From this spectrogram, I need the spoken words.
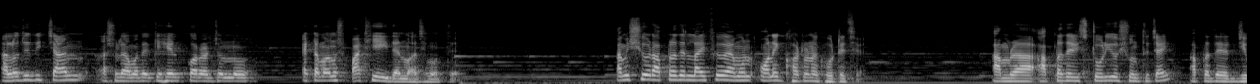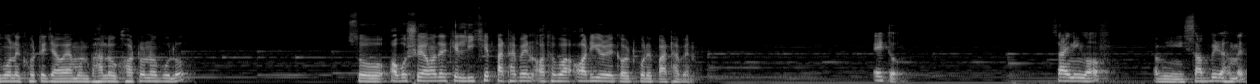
আলো যদি চান, আসলে আমাদেরকে হেল্প করার জন্য একটা মানুষ পাঠিয়েই দেন মাঝে মধ্যে। আমি শিওর আপনাদের লাইফেও এমন অনেক ঘটনা ঘটেছে। আমরা আপনাদের স্টোরিও শুনতে চাই, আপনাদের জীবনে ঘটে যাওয়া এমন ভালো ঘটনাগুলো। সো অবশ্যই আমাদেরকে লিখে পাঠাবেন অথবা অডিও রেকর্ড করে পাঠাবেন। এই তো সাইনিং অফ আমি সাব্বির আহমেদ।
